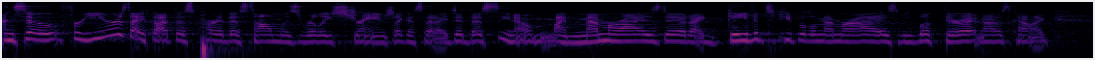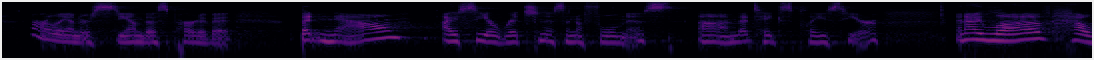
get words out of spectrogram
and so for years, I thought this part of the psalm was really strange. Like I said, I did this, you know, I memorized it, I gave it to people to memorize, we looked through it, and I was kind of like, I don't really understand this part of it. But now I see a richness and a fullness um, that takes place here. And I love how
